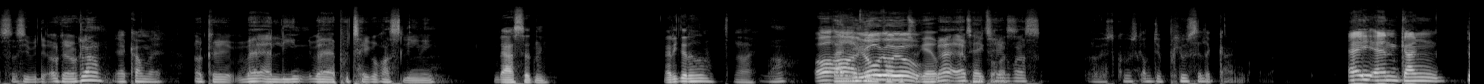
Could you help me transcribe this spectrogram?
Så siger vi det. Okay, er du klar? Jeg kom med. Okay, hvad er, lin, hvad er Pythagoras ligning? Lærersætning. Er det ikke det, det hedder? Nej. Hvad? Åh, Der er oh, jo, jo, jo. Pythagoras. Hvad er Pythagoras. Pythagoras? Jeg skal huske, om det er plus eller gang. A-N gang B,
